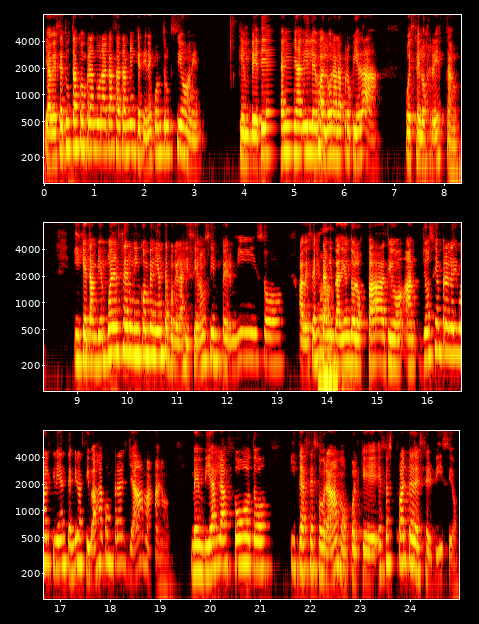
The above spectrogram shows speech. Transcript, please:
Y a veces tú estás comprando una casa también que tiene construcciones que en vez de añadirle valor a la propiedad, pues se los restan. Y que también pueden ser un inconveniente porque las hicieron sin permiso, a veces están invadiendo los patios. Yo siempre le digo al cliente, mira, si vas a comprar, llámanos, me envías la foto y te asesoramos, porque eso es parte del servicio.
